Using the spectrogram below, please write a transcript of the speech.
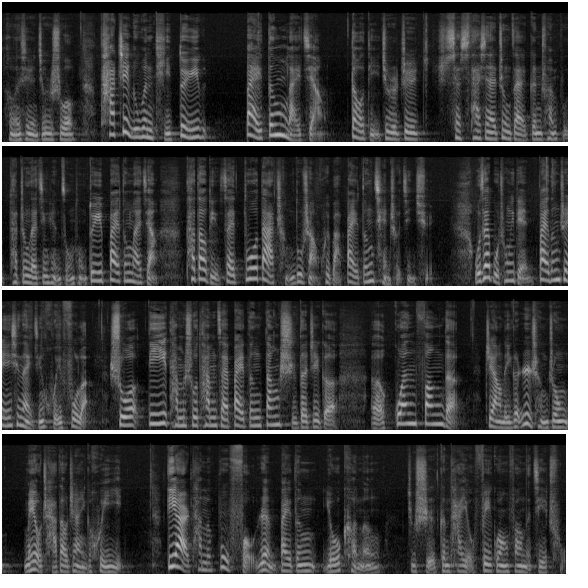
很多先生就是说，他这个问题对于拜登来讲，到底就是这他他现在正在跟川普，他正在竞选总统，对于拜登来讲，他到底在多大程度上会把拜登牵扯进去？我再补充一点，拜登阵营现在已经回复了，说第一，他们说他们在拜登当时的这个。呃，官方的这样的一个日程中没有查到这样一个会议。第二，他们不否认拜登有可能就是跟他有非官方的接触。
